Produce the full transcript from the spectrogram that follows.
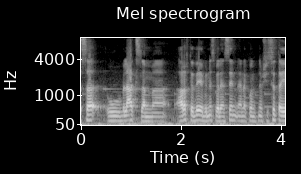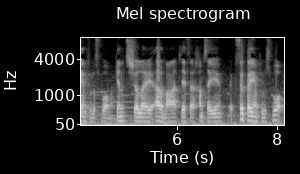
س... وبالعكس لما عرفت هذا بالنسبة للإنسان أنا كنت نمشي ستة أيام في الأسبوع ما كانتش الله أربعة ثلاثة خمسة أيام ستة أيام في الأسبوع.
